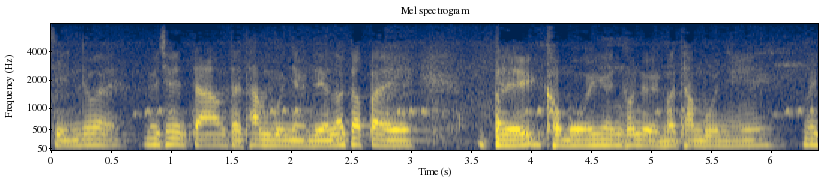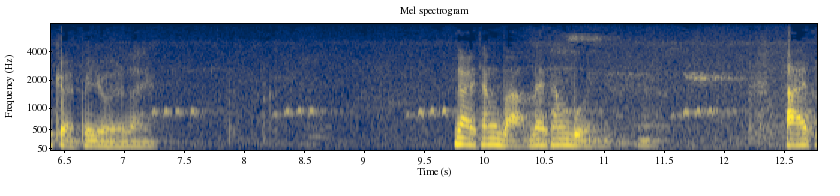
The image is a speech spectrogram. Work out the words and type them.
ศีลด้วย ไม่ใช่ตาวแต่ทำบุญอย่างเดียว แล้วก็ไปไปขโมยเงินคนอื่นมาทำบุญนี้ ไม่เกิดประโยชน์อะไร ได้ทั้งบาปได้ทั้งบุญ ตายไป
